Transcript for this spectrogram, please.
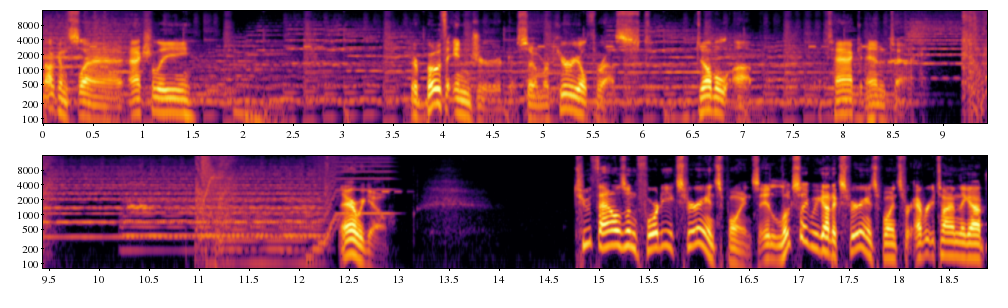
Falcon Slash. Actually, they're both injured, so Mercurial Thrust. Double up. Attack and attack. There we go. 2,040 experience points. It looks like we got experience points for every time they got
